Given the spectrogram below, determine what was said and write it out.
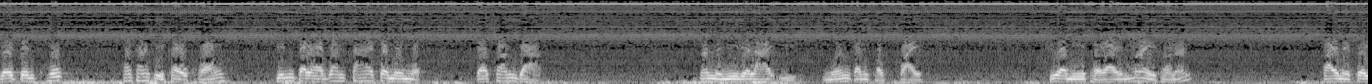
เลยเป็นทุกข์ทั้งทั้งที่เข่าของกินตลอดวันตายก็ไม่หมด แต่ความอยากนั่นไม่มีเวลาอีก เหมือนกันกับไฟเชื่อมีเท่าไรไหมเท่านั้นไฟไม่เคย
